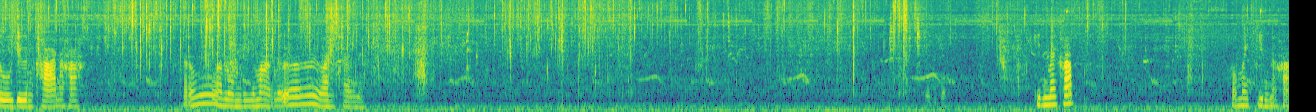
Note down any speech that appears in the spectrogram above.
ดูยืนขานะคะเอ้าอารมณ์ดีมากเลยวันชัยเนี่ย กินไหมครับ เขาไม่กินนะคะ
